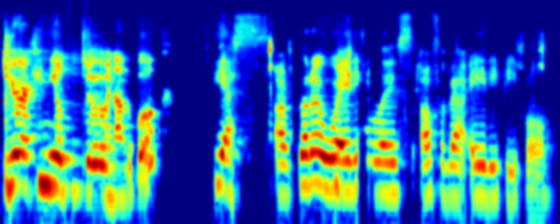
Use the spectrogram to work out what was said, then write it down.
do you reckon you'll do another book? Yes, I've got a waiting list of about 80 people.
